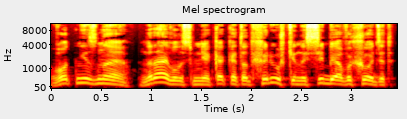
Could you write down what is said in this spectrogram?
Вот не знаю, нравилось мне, как этот Хрюшкин из себя выходит.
